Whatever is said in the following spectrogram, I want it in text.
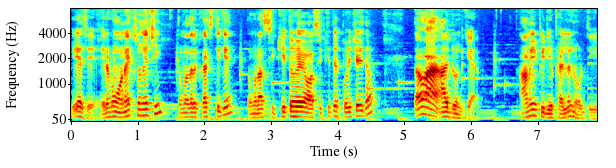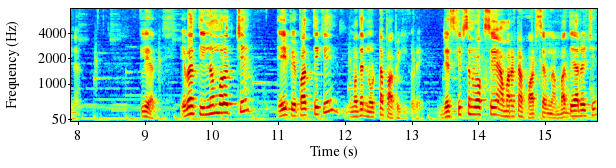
ঠিক আছে? এরকম অনেক শুনেছি। তোমাদের কাছ থেকে তোমরা শিক্ষিত হয়ে অশিক্ষিতের পরিচয় দাও। তাও আই ডোন্ট কেয়ার আমি পিডিএফ ফাইলে নোট দিই না। ক্লিয়ার এবার তিন নম্বর হচ্ছে, এই পেপার থেকে তোমাদের নোটটা পাবে কী করে? ডেসক্রিপশন বক্সে আমার একটা হোয়াটসঅ্যাপ নাম্বার দেওয়া রয়েছে।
